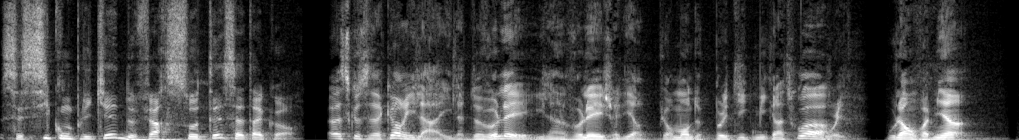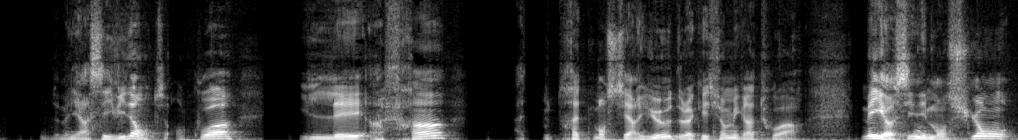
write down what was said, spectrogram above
c'est si compliqué de faire sauter cet accord? Parce que cet accord, il a, il a deux volets. Il a un volet, j'allais dire, purement de politique migratoire, Oui. où là, on voit bien, de manière assez évidente, en quoi il est un frein à tout traitement sérieux de la question migratoire. Mais il y a aussi une dimension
